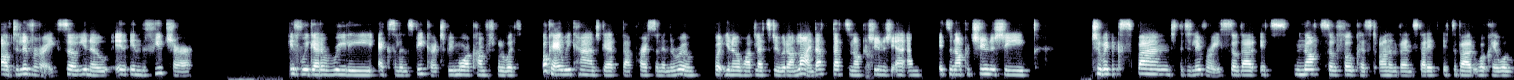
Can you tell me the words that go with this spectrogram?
of delivery. So, you know, in, in the future, if we get a really excellent speaker, to be more comfortable with, okay, we can't get that person in the room, but you know what? Let's do it online. That that's an opportunity, and, and it's an opportunity to expand the delivery so that it's not so focused on events that it, it's about okay well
